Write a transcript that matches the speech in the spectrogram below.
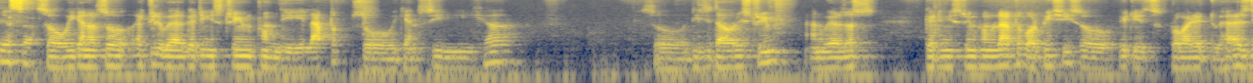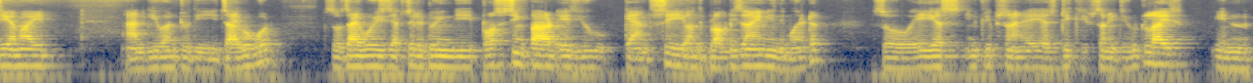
Yes, sir. So we can also actually we are getting stream from the laptop, so we can see here. So this is our stream, and we are just getting stream from laptop or PC. So it is provided to HDMI and given to the Zybo board. So Zybo is actually doing the processing part as you can see on the block design in the monitor. So AES encryption and AES decryption is utilized in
